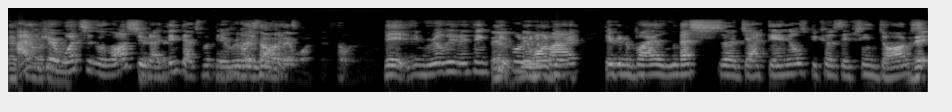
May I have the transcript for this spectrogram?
I don't what care what's in the lawsuit. I think that's what they really That's not want. what they want. That's not what they want. They really they think They- people they are going to buy they're going to buy less uh, Jack Daniels because they've seen dogs They-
